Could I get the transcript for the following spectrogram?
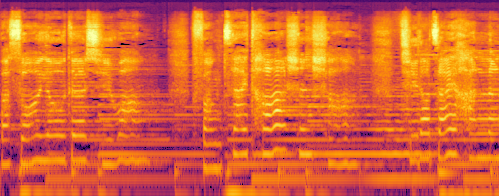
把所有的希望放在他身上，祈祷在寒冷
